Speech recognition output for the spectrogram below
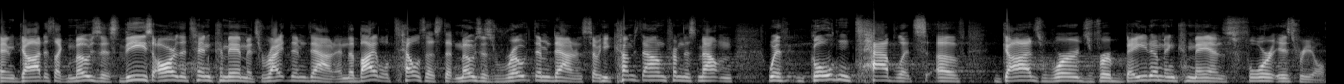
And God is like, Moses, these are the Ten Commandments, write them down. And the Bible tells us that Moses wrote them down. And so he comes down from this mountain with golden tablets of God's words, verbatim and commands for Israel.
